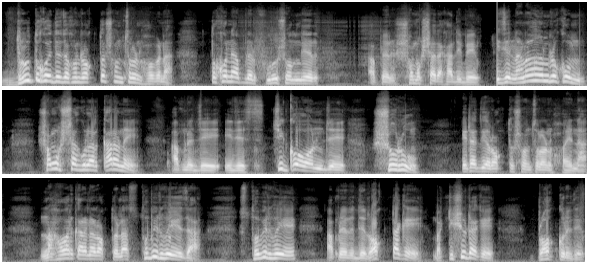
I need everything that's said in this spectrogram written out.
দ্রুত গতিতে যখন রক্ত সঞ্চালন হবে না তখন আপনার পুরুষঙ্গের আপনার সমস্যা দেখা দিবে। এই যে নানান রকম সমস্যাগুলোর কারণে আপনার যে, এই যে চিকন যে সরু, এটা দিয়ে রক্ত সঞ্চালন হয় না। না হওয়ার কারণে রক্তটা স্থবির হয়ে যা স্থবির হয়ে আপনার যে রক্তটাকে বা টিস্যুটাকে ব্লক করে দেয়।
